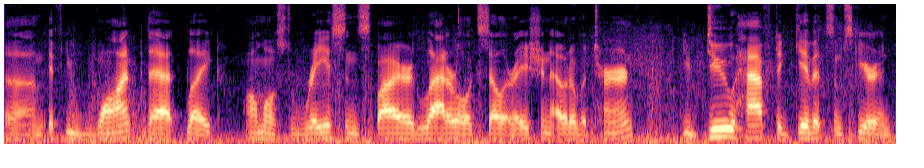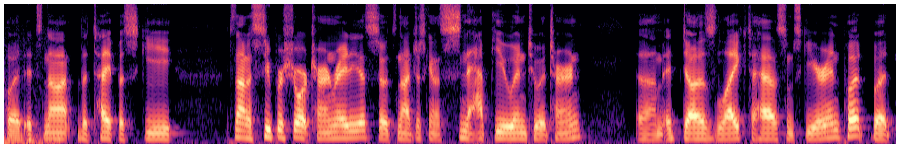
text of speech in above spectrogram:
Um, if you want that like almost race inspired lateral acceleration out of a turn, you do have to give it some skier input. It's not the type of ski, it's not a super short turn radius, so it's not just gonna snap you into a turn. Um, it does like to have some skier input, but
